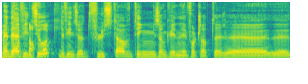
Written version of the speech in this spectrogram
Men det fins jo, jo et flust av ting som kvinner fortsatt uh,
